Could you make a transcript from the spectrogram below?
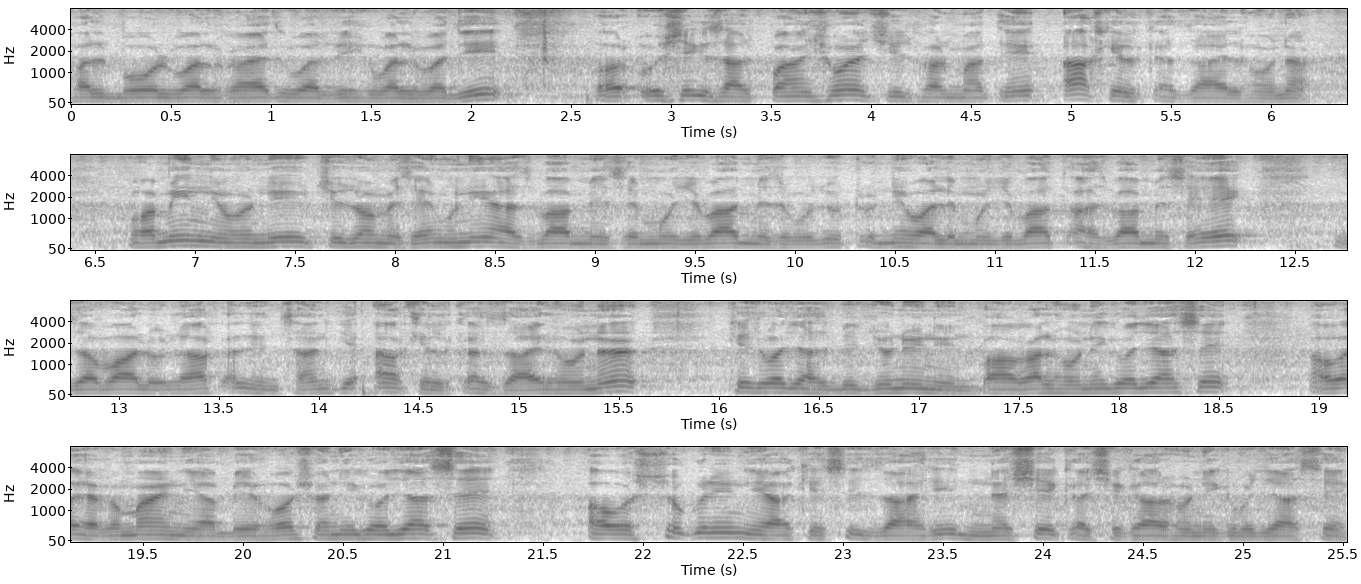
پھل بول ولغید ورح ولودی اور اسی کے ساتھ پانچواں چیز فرماتے ہیں عقل کا ذائل ہونا۔ امین انہیں چیزوں میں سے انہیں اسباب میں سے، موجبات میں سے، وضو ٹوٹنے والے موجبات، اسباب میں سے ایک، زوال العقل انسان کے عقل کا ذائل ہونا۔ کس وجہ سے؟ بے جنین پاگل ہونے کی وجہ سے اور اغمائن یا بے ہوش ہونے کی وجہ سے اور سکرین یا کسی ظاہری نشے کا شکار ہونے کی وجہ سے۔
